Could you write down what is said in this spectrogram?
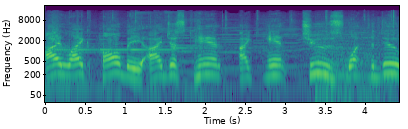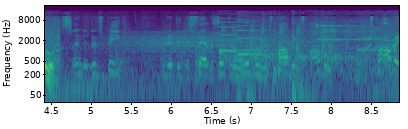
I like Paul I just can't I can't choose what to do. Send it its beak. Look at his favorite. Look at him. Look at him. It's Poppy. It's Poppy. It's Poppy.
